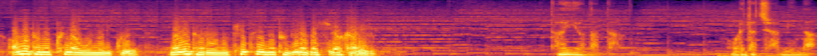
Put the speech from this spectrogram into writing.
あなたの苦難を乗り越え鍋太郎の決意の扉が開かれる。太陽なんだ。俺たちはみんな。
